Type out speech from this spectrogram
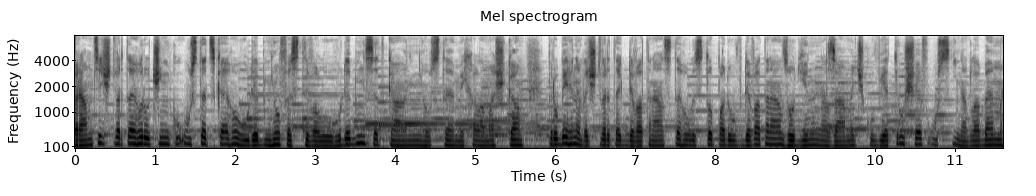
V rámci čtvrtého ročníku Ústeckého hudebního festivalu Hudební setkání hosté Michala Maška proběhne ve čtvrtek 19. listopadu v 19 hodin na zámečku Větruše v Ústí nad Labem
